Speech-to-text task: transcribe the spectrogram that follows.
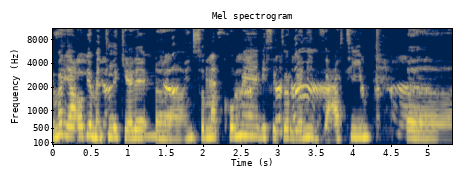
Maria ovviamente le chiede, uh, insomma, come vi siete organizzati uh,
